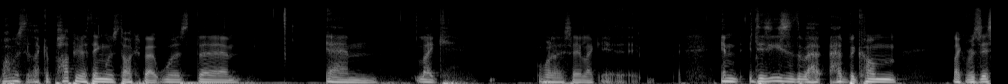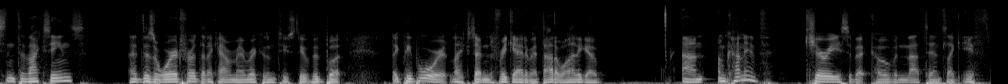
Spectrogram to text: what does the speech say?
what was it like a popular thing was talked about was the um like what did i say like in diseases that had become like resistant to vaccines. Uh, there's a word for it that I can't remember because I'm too stupid, but like people were like starting to freak out about that a while ago. And I'm kind of curious about COVID in that sense. Like if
